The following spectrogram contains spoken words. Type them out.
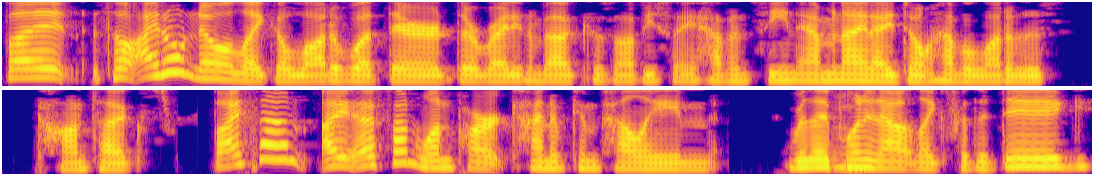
But so I don't know like a lot of what they're they're writing about because obviously I haven't seen Ammonite. I don't have a lot of this context. But I found I, I found one part kind of compelling where they mm. pointed out like for the dig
